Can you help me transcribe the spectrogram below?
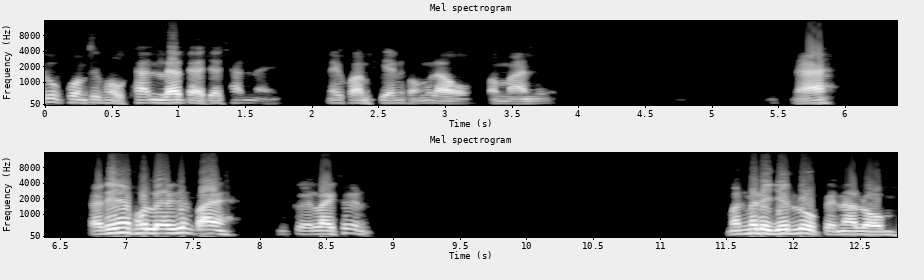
รูปพรมสิบหกชั้น แล้วแต่จะชั้นไหน ในความเพียรของเราประมาณนี้ นะแต่ทีนี้พอเลยขึ้นไป มันเกิดอะไรขึ้น มันไม่ได้ยึดรูปเป็นอารมณ์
